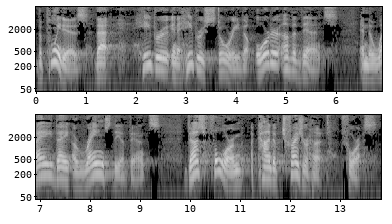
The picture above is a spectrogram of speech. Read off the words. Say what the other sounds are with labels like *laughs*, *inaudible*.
the point is that Hebrew, in a Hebrew story, the order of events and the way they arrange the events does form a kind of treasure hunt for us.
